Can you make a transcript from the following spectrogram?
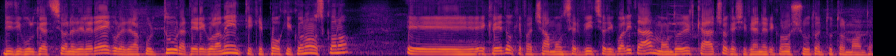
di divulgazione delle regole, della cultura, dei regolamenti che pochi conoscono e, credo che facciamo un servizio di qualità al mondo del calcio che ci viene riconosciuto in tutto il mondo.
